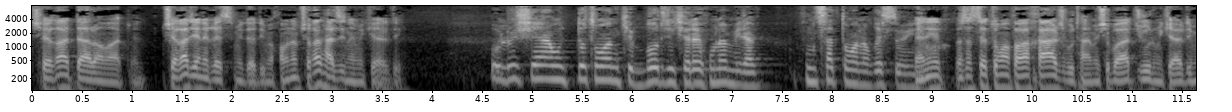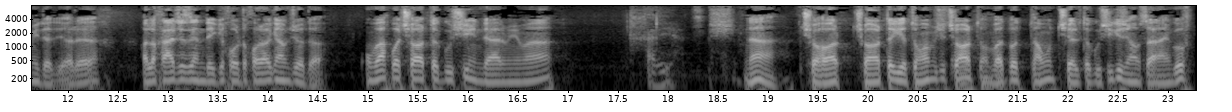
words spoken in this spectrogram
چقدر درآمد می- چقدر یعنی قسط می‌دادی؟ می‌خوام چقدر هزینه می‌کردی؟ اولوش همون دو تومن که برج کرای خونم می‌رفت. 500 تومن هم قسط و این یعنی مثلا سه تومن فقط خرج بود همیشه. باید جور می‌کردی می‌دادی آره؟ حالا خرج زندگی خورد و خوراک هم جدا. اون وقت با چهار تا گوشی این در میومد خرید نه چهار چهار تا یه تومن میشه چهار تومن بعد با همون چهل تا گوشی که جناب سرنگ گفت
